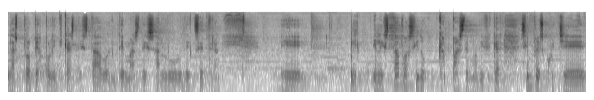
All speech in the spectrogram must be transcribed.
las propias políticas de Estado en temas de salud, etc. el, Estado ha sido capaz de modificar. Siempre escuché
